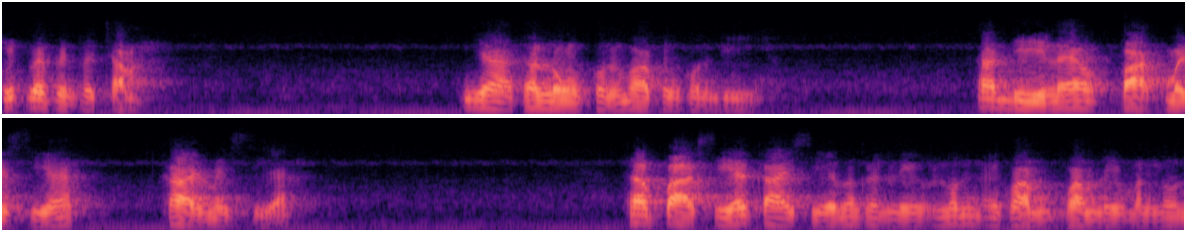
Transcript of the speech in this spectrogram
คิดไว้เป็นประจำ อย่าทะลงตนว่าเป็นคนดี ถ้าดีแล้วปากไม่เสียกายไม่เสีย ถ้าปากเสียกายเสียมันก็เลวล้นไอความความเลวมันล้น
